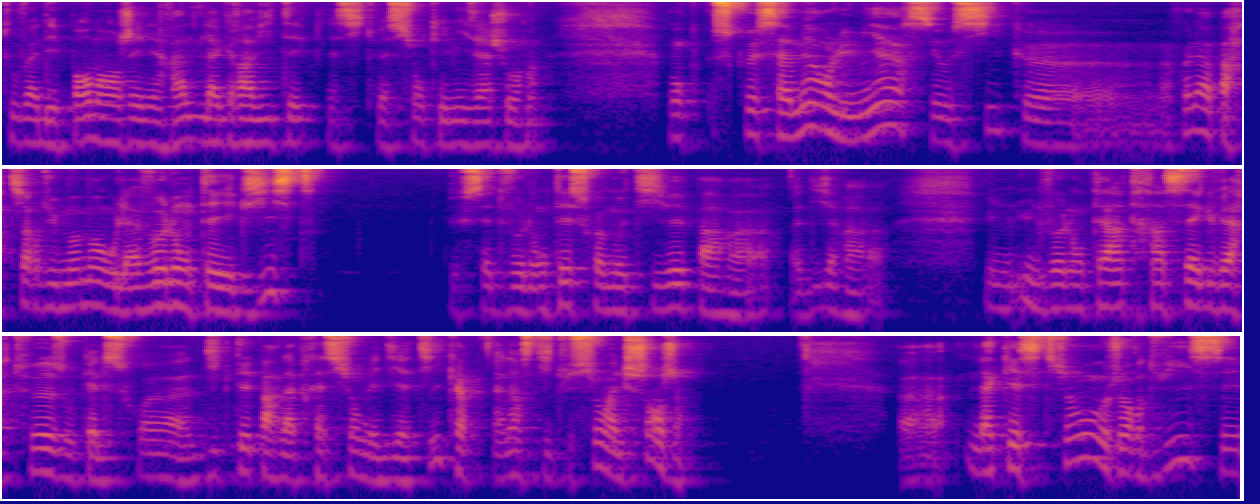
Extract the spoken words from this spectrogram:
Tout va dépendre en général de la gravité de la situation qui est mise à jour. Donc ce que ça met en lumière, c'est aussi que ben voilà, à partir du moment où la volonté existe, que cette volonté soit motivée par, euh, dire, une, une, volonté intrinsèque vertueuse ou qu'elle soit dictée par la pression médiatique, l'institution, elle change. Euh, la question aujourd'hui, c'est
